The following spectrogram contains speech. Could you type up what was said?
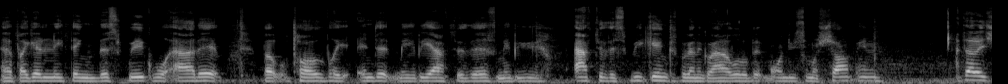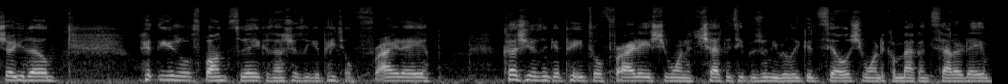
And if I get anything this week, we'll add it. But we'll probably end it maybe after this, maybe after this weekend, because we're gonna go out a little bit more and do some more shopping. I thought I'd show you though. Hit the usual sponsor today because Ashley doesn't get paid till Friday. Because she doesn't get paid till Friday, she wanted to check and see if there's any really good sales. She wanted to come back on Saturday.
